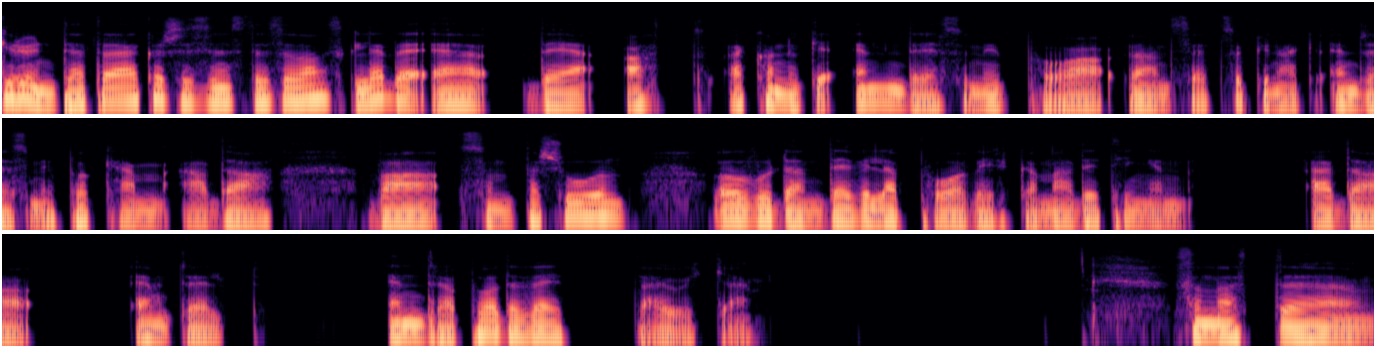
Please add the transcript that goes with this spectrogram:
grunnen til at jeg kanskje syns det er så vanskelig, det er det at jeg kan jo ikke endre så mye på Uansett så kunne jeg ikke endre så mye på hvem jeg da var som person, og hvordan det ville påvirka meg, de tingene jeg da eventuelt endra på, det vet jeg jo ikke. Sånn at uh,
